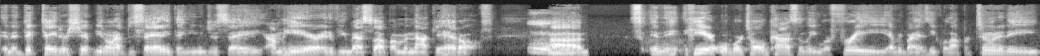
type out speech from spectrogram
in a dictatorship, you don't have to say anything. You just say, "I'm here," and if you mess up, I'm gonna knock your head off. Mhm. Um, in here, where we're told constantly we're free, everybody has equal opportunity.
